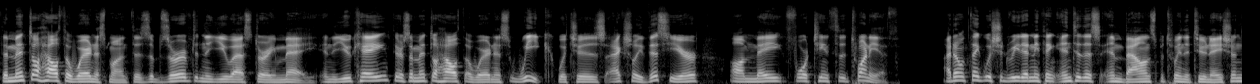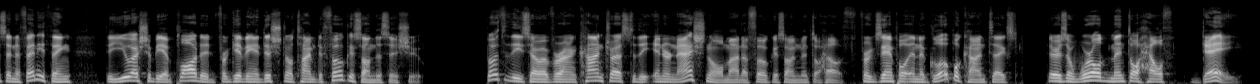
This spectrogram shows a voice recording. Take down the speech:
The Mental Health Awareness Month is observed in the US during May. In the UK, there's a Mental Health Awareness Week, which is actually this year on May 14th to the 20th. I don't think we should read anything into this imbalance between the two nations, and if anything, the US should be applauded for giving additional time to focus on this issue. Both of these, however, are in contrast to the international amount of focus on mental health. For example, in a global context, there is a World Mental Health Day,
